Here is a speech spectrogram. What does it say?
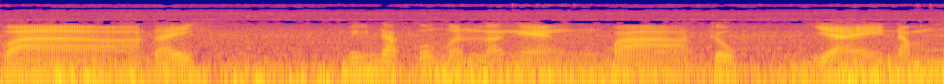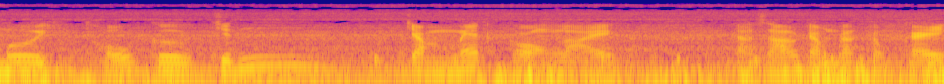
Và đây miếng đất của mình là ngang ba chục dài 50 thổ cư chính 100m còn lại là 600 đất trồng cây.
